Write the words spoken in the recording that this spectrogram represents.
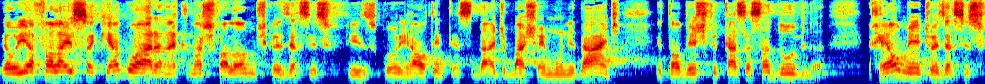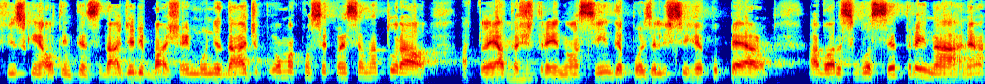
Eu ia falar isso aqui agora, né? Que nós falamos que o exercício físico em alta intensidade baixa a imunidade e talvez ficasse essa dúvida. Realmente, o exercício físico em alta intensidade ele baixa a imunidade por uma consequência natural. Atletas uhum. treinam assim, depois eles se recuperam. Agora, se você treinar, né?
